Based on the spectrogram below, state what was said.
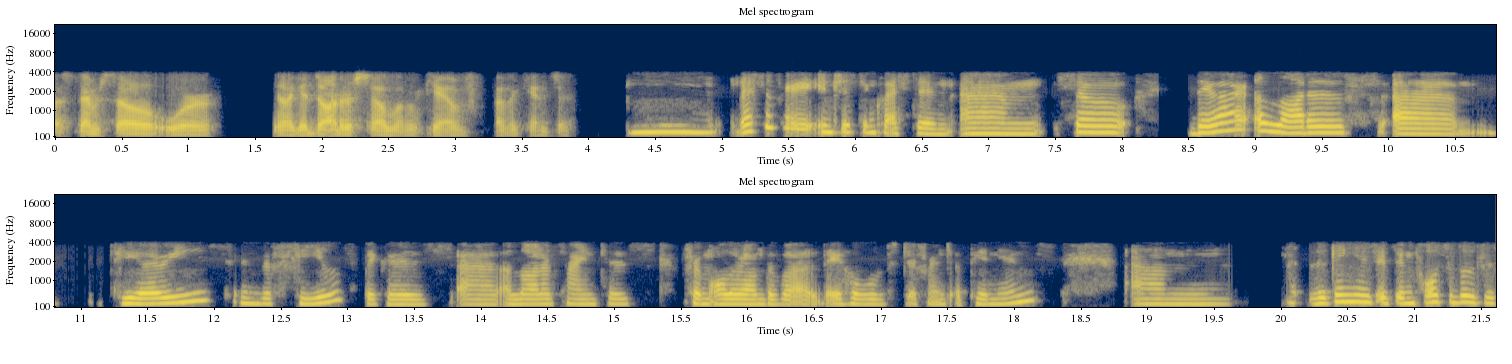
a stem cell, or you know, like a daughter cell of, of, of a cancer? Mm, that's a very interesting question. Um, so there are a lot of um, theories in the field because uh, a lot of scientists from all around the world they hold different opinions. Um, the thing is, it's impossible to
